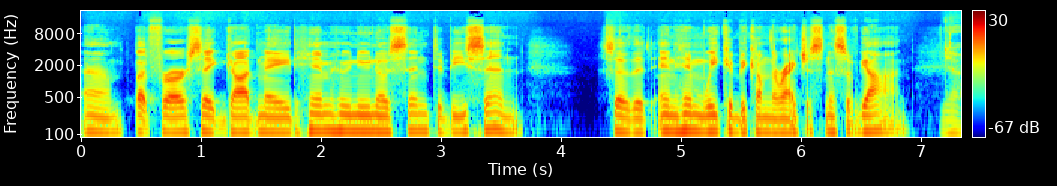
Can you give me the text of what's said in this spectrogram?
Um, but for our sake, God made him who knew no sin to be sin, so that in him we could become the righteousness of God. Yeah.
